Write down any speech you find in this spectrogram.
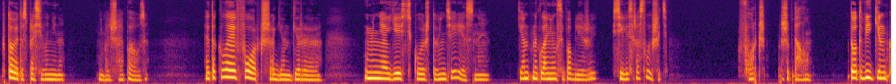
«Кто это?» — спросила Нина. Небольшая пауза. «Это Клей Фордж, агент Геррера. У меня есть кое-что интересное». Кент наклонился поближе, силясь расслышать. «Фордж?» — прошептал он. «Тот викинг,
